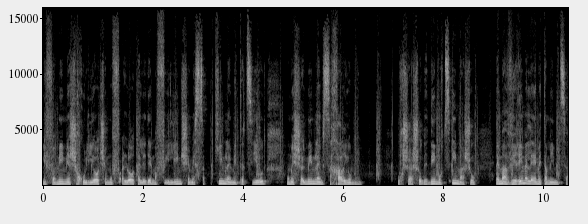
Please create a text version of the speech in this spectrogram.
לפעמים יש חוליות שמופעלות על ידי מפעילים שמספקים להם את הציוד ומשלמים להם שכר יומי. וכשהשודדים מוצאים משהו, הם מעבירים אליהם את הממצא.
